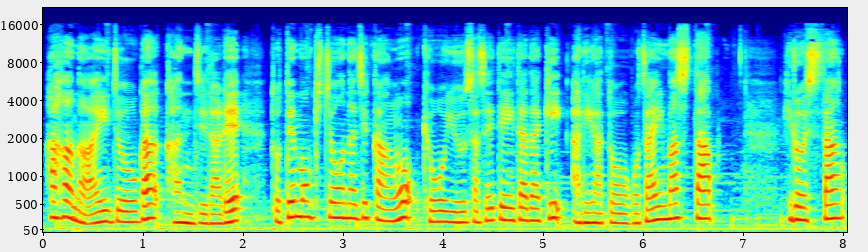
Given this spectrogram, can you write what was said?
母の愛情が感じられとても貴重な時間を共有させていただきありがとうございました。ひろしさん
